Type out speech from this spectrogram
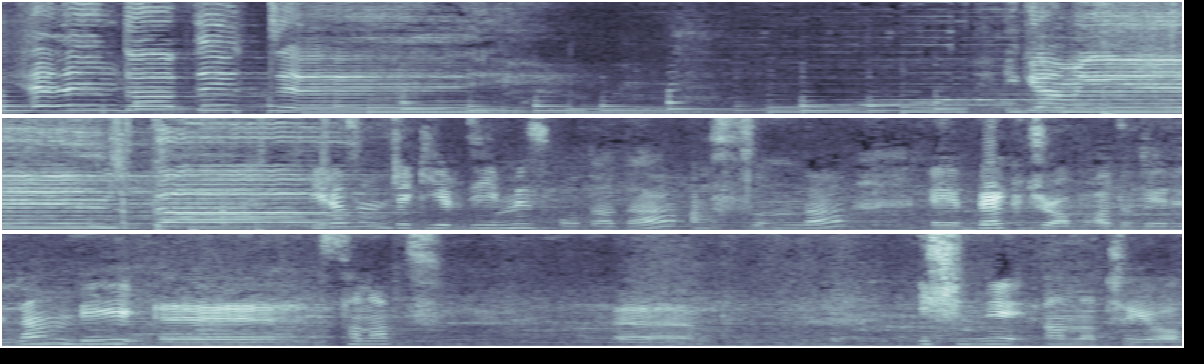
End of the day. You got me into gold. Biraz önce girdiğimiz odada aslında e, backdrop adı verilen bir e, sanat e, işini anlatıyor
